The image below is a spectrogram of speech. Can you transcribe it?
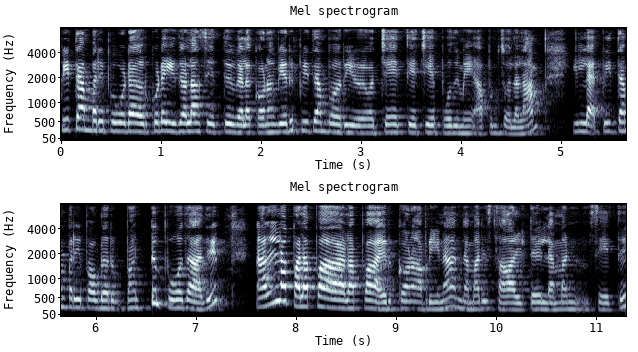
பீத்தாம்பரி பூவோட கூட இதெல்லாம் சேர்த்து விளக்கணும். வெறும் பீத்தாம்பரி வச்சே தேய்ச்சே போதுமே அப்படின்னு சொல்லலாம். இல்லை பீத்தாம்பரி பவுடர் மட்டும் போதாது. நல்ல பளபளப்பாக இருக்கணும் அப்படின்னா இந்த மாதிரி சால்ட்டு லெமன் சேர்த்து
